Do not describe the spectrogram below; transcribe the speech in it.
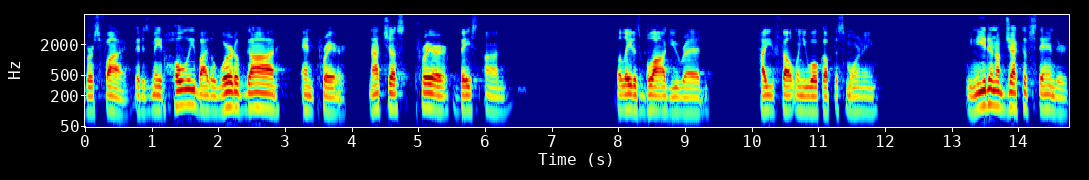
Verse 5 It is made holy by the word of God and prayer, not just prayer based on the latest blog you read, how you felt when you woke up this morning. We need an objective standard,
